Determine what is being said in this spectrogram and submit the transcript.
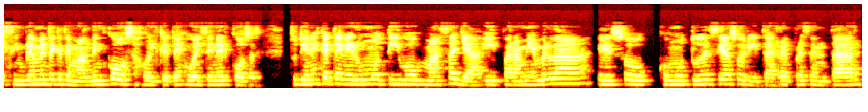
simplemente que te manden cosas o el, que te, o el tener cosas. Tú tienes que tener un motivo más allá. Y para mí, en verdad, eso, como tú decías ahorita, representar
